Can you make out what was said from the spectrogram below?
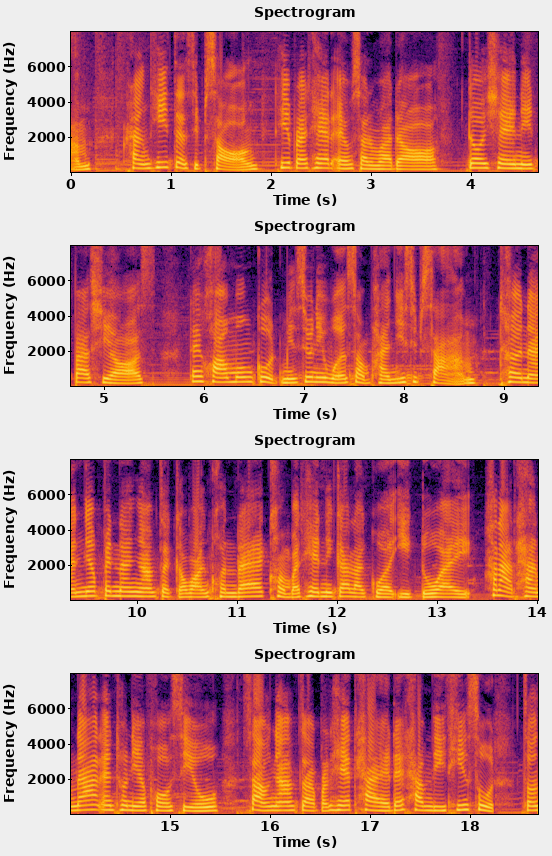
2023 ครั้งที่ 72 ที่ประเทศเอลซัลวาดอร์ โดยเชนิดปาชิออสได้คว้ามงกุฎ Miss Universe 2023 เธอนั้นยังเป็นนางงามจักรวาลคนแรกของประเทศนิการากัวอีกด้วยขณะทางด้านแอนโทเนียโพซิล สาวงามจากประเทศไทยได้ทำดีที่สุด จน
